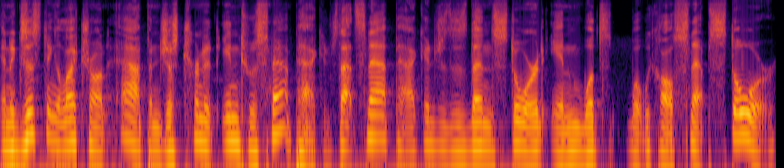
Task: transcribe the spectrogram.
an existing Electron app and just turn it into a Snap package. That Snap package is then stored in what's what we call Snap Store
